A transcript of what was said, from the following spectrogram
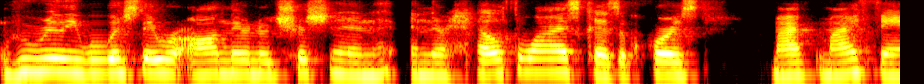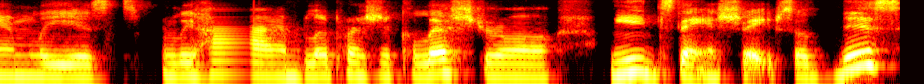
who really wish they were on their nutrition and, and their health wise. Because of course, my my family is really high in blood pressure, cholesterol. We need to stay in shape. So this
